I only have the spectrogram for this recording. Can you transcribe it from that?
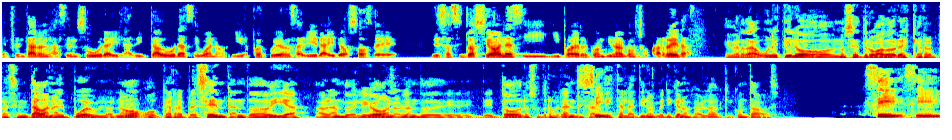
enfrentaron la censura y las dictaduras y bueno, y después pudieron salir airosos de, esas situaciones y, poder continuar con sus carreras. Es verdad, un estilo, no sé, trovadores que representaban al pueblo, ¿no? O que representan todavía, hablando de León, hablando de, todos los otros grandes artistas latinoamericanos que hablaba, que contabas. Sí, sí,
